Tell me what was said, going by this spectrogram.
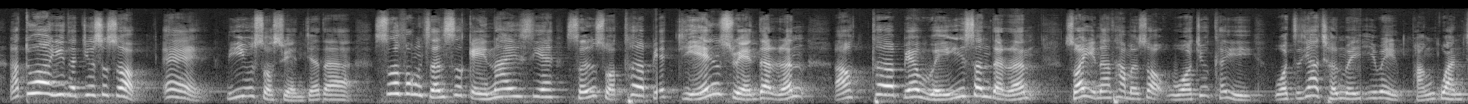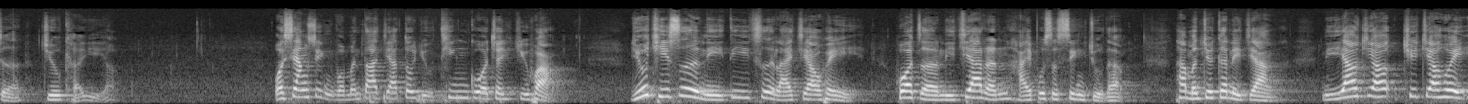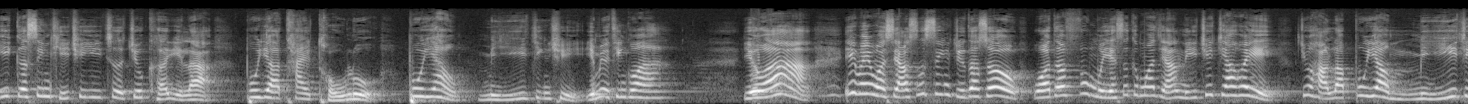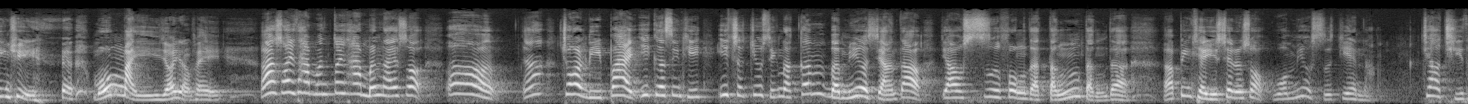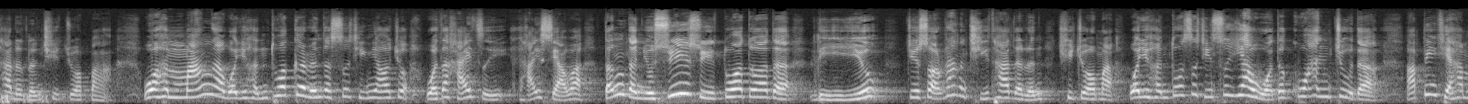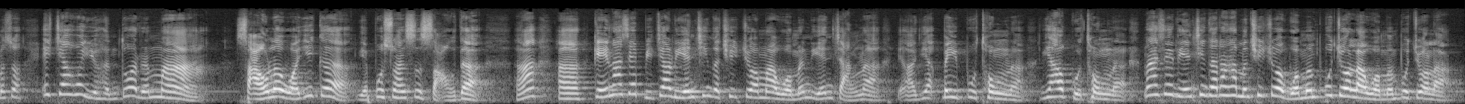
啊，多余的就是说，哎，你有所选择的，侍奉神是给那一些神所特别拣选的人，然后特别为圣的人。所以呢，他们说，我就可以，我只要成为一位旁观者就可以了。我相信我们大家都有听过这句话，尤其是你第一次来教会，或者你家人还不是信主的，他们就跟你讲，你要教去教会一个星期去一次就可以了，不要太投入，不要迷进去。有没有听过啊？有啊，因为我小时信主的时候，我的父母也是跟我讲，你去教会就好了，不要迷进去，冇迷咗入去。啊，所以他们对他们来说，哦，啊，做礼拜一个星期一次就行了，根本没有想到要侍奉的等等的，啊，并且有些人说我没有时间呐，叫其他的人去做吧，我很忙啊，我有很多个人的事情要做，我的孩子还小啊，等等，有许许多多的理由，就说让其他的人去做嘛，我有很多事情是要我的关注的，啊，并且他们说，哎，教会有很多人嘛。少了我一个也不算是少的啊啊！给那些比较年轻的去做嘛，我们年长了啊，腰背不痛了，腰骨痛了，那些年轻的让他们去做，我们不做了，我们不做了。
